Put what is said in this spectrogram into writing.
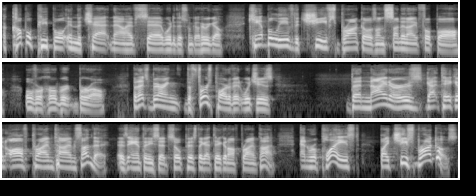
a couple people in the chat now have said, where did this one go? Here we go. Can't believe the Chiefs Broncos on Sunday Night Football over Herbert Burrow. But that's bearing the first part of it, which is the Niners got taken off prime time Sunday, as Anthony said. So pissed they got taken off prime time and replaced by Chiefs Broncos.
